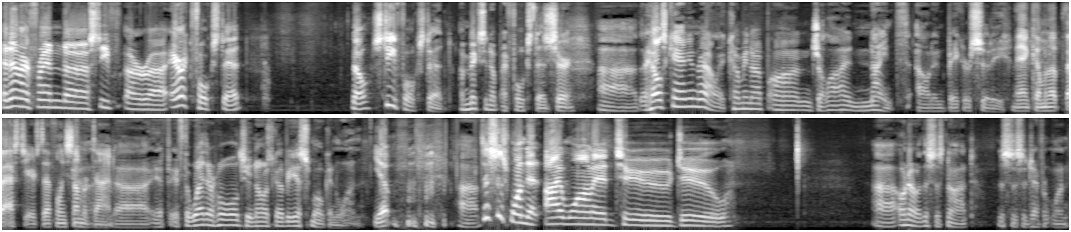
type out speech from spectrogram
and then our friend uh, Steve or uh, Eric Folkstead. No, Steve Folkstead. I'm mixing up my Folkstead. Sure. Uh, the Hells Canyon Rally coming up on July 9th out in Baker City. Man, coming up fast here. It's definitely summertime. Uh, if, if the weather holds, you know it's going to be a smoking one. yep. Uh, this is one that I wanted to do. Uh, oh, no, this is not. This is a different one.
